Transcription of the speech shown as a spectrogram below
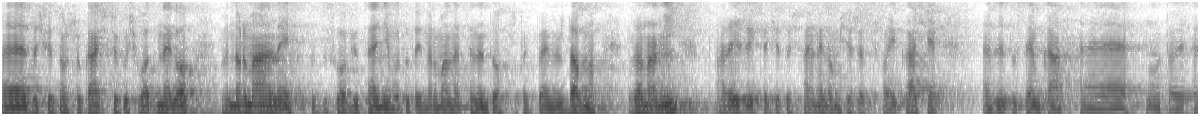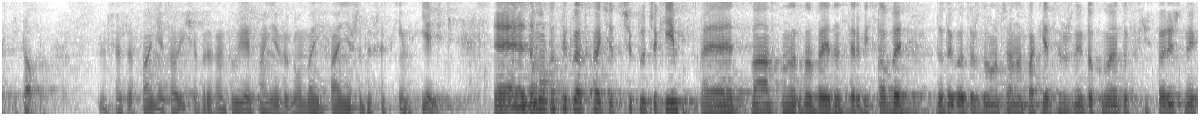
e, ze świecą szukać czegoś ładnego w normalnej, w cudzysłowie cenie, bo tutaj normalne ceny to, że tak powiem, już dawno za nami, ale jeżeli chcecie coś fajnego, myślę, że w swojej klasie FZ8 e, no to jest taki top. Myślę, że fajnie to i się prezentuje, fajnie wygląda i fajnie przede wszystkim jeździ. E, Do motocykla słuchajcie, trzy kluczyki, e, dwa standardowe, jeden serwisowy. Do tego też dołączamy pakiet różnych dokumentów historycznych,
